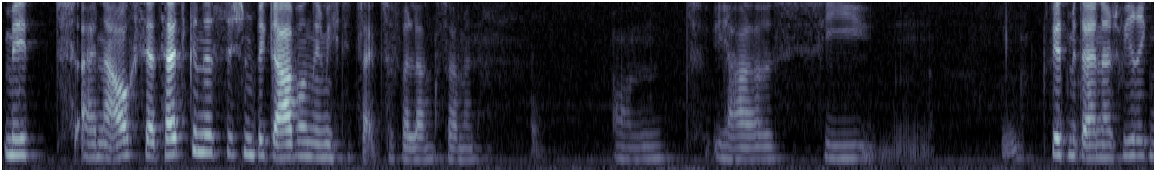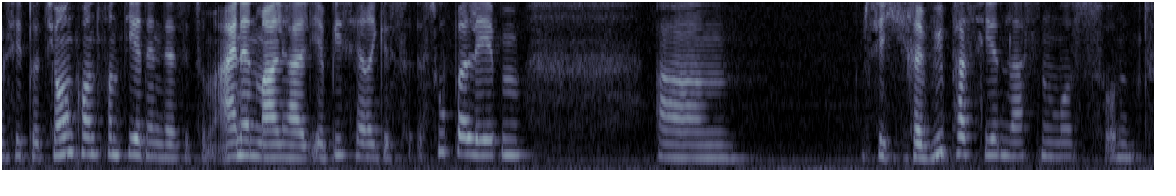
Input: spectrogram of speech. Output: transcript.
mit einer auch sehr zeitgenössischen Begabung, nämlich die Zeit zu verlangsamen. Und ja, sie wird mit einer schwierigen Situation konfrontiert, in der sie zum einen mal halt ihr bisheriges Superleben ähm, sich Revue passieren lassen muss und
